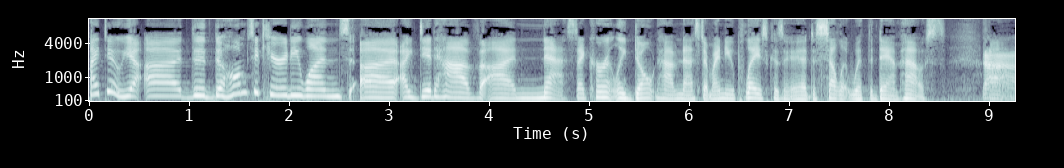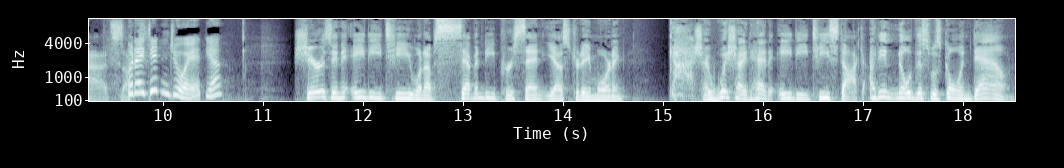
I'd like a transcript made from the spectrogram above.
I do, yeah. Uh, the the home security ones, uh, I did have uh, Nest. I currently don't have Nest at my new place because I had to sell it with the damn house. Ah, um, but I did enjoy it. Yeah. Shares in ADT went up seventy percent yesterday morning gosh, I wish I'd had ADT stock. I didn't know this was going down.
